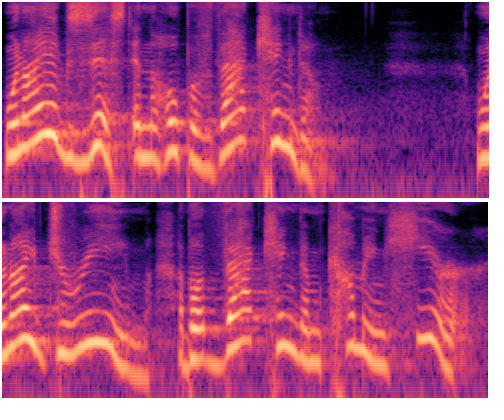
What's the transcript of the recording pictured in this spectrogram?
When I exist in the hope of that kingdom, when I dream about that kingdom coming here,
